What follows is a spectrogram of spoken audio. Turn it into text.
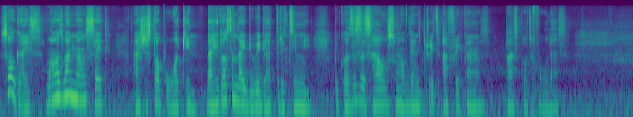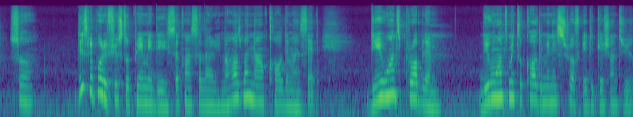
So guys, my husband now said I should stop working. That he doesn't like the way they are treating me because this is how some of them treat Africans passport holders. So these people refused to pay me the second salary. My husband now called them and said, Do you want problem? Do you want me to call the Ministry of Education to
